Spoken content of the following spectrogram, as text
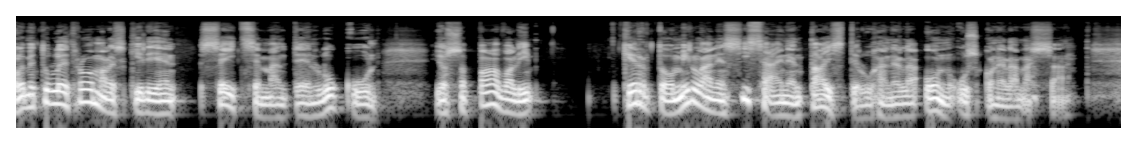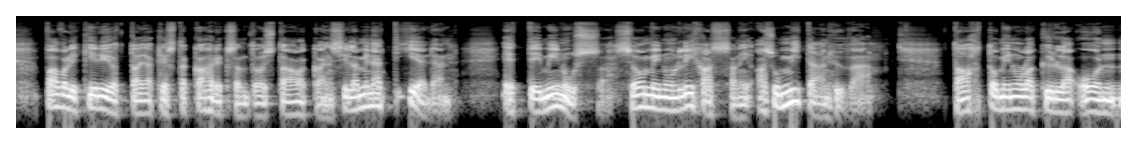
Olemme tulleet roomalaiskirjeen seitsemänteen lukuun, jossa Paavali kertoo, millainen sisäinen taistelu hänellä on uskonelämässään. Paavali kirjoittaa jakesta 18 alkaen, sillä minä tiedän, ettei minussa, se on minun lihassani, asu mitään hyvää. Tahto minulla kyllä on,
